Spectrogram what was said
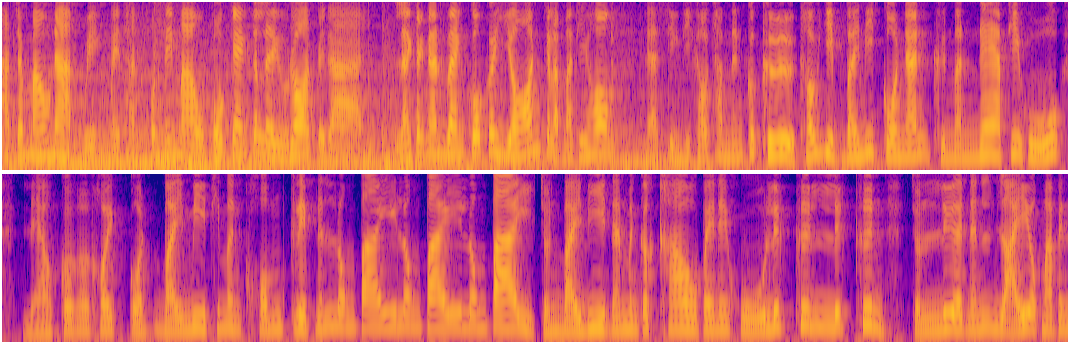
อาจจะเมาหนัก วิ่งไม่ทันคนไม่เมา โกแกงก็เลยรอดไปได้ หลังจากนั้นแวนโกะก็ย้อนกลับมาที่ห้องและสิ่งที่เขาทำนั้นก็คือ เขาหยิบใบมีดโกนนั้นขึ้นมาแนบที่หู แล้วก็ค่อยๆ กดใบมีดที่มันคมกริบนั้นลงไปลงไปลงไป จนใบมีดนั้นมันก็เข้าไปในหูลึกขึ้นลึกขึ้น จนเลือดนั้นไหลออกมาเป็น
